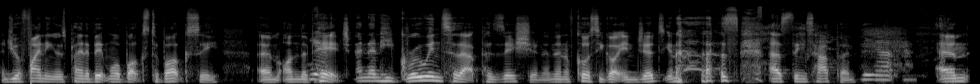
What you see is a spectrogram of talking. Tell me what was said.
and you were finding he was playing a bit more box to boxy um, on the yeah. pitch. And then he grew into that position. And then, of course, he got injured, you know, as, as things happen. Yeah. Um,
